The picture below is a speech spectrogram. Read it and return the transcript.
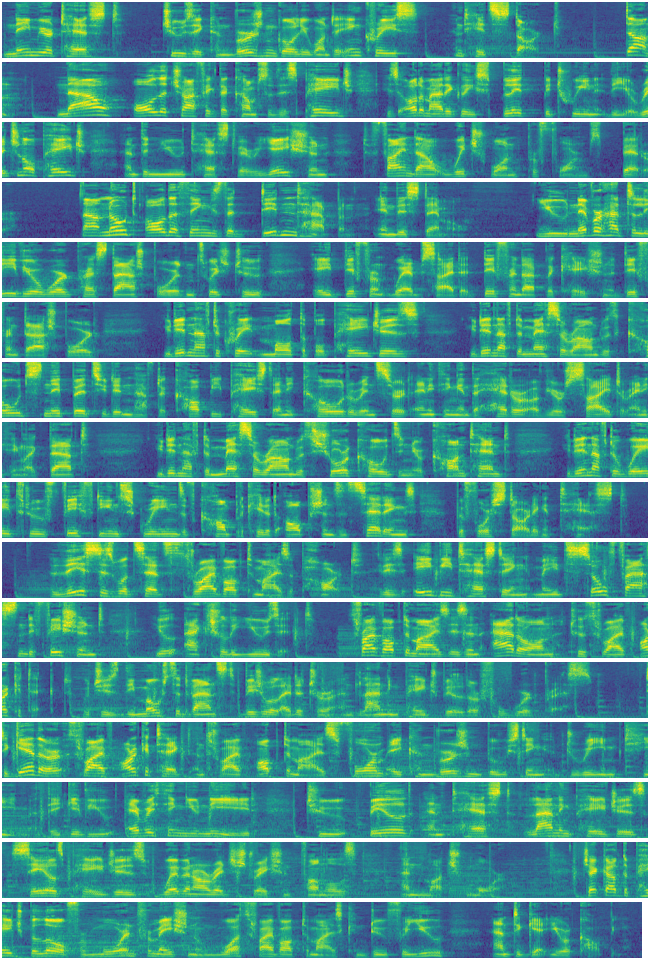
name your test, choose a conversion goal you want to increase and hit start. Done. Now, all the traffic that comes to this page is automatically split between the original page and the new test variation to find out which one performs better. Now note all the things that didn't happen in this demo. You never had to leave your WordPress dashboard and switch to a different website, a different application, a different dashboard. You didn't have to create multiple pages. You didn't have to mess around with code snippets. You didn't have to copy paste any code or insert anything in the header of your site or anything like that. You didn't have to mess around with shortcodes in your content. You didn't have to wade through 15 screens of complicated options and settings before starting a test. This is what sets Thrive Optimize apart. It is A-B testing made so fast and efficient, you'll actually use it. Thrive Optimize is an add-on to Thrive Architect, which is the most advanced visual editor and landing page builder for WordPress. Together, Thrive Architect and Thrive Optimize form a conversion boosting dream team they give you everything you need to build and test landing pages, sales pages, webinar registration funnels, and much more. Check out the page below for more information on what Thrive Optimize can do for you and to get your copy.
